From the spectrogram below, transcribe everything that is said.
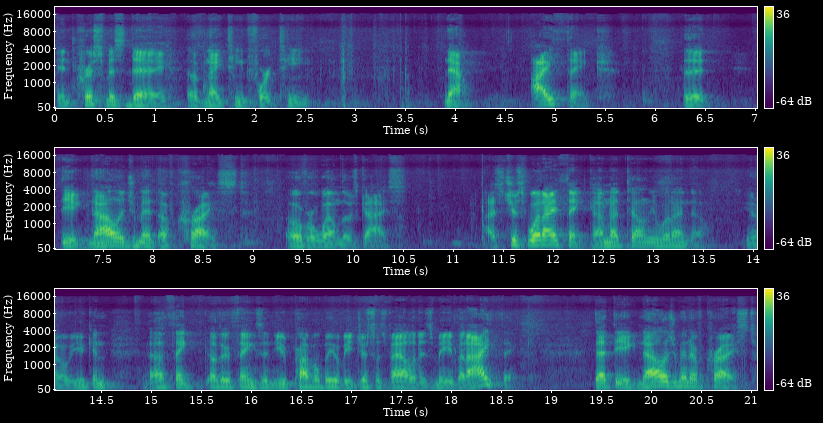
in Christmas Day of 1914. Now, I think that the acknowledgement of Christ overwhelmed those guys. That's just what I think. I'm not telling you what I know. You know, you can uh, think other things and you probably will be just as valid as me, but I think that the acknowledgement of Christ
